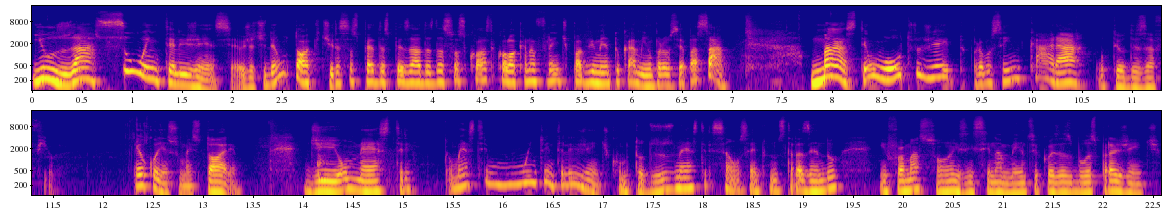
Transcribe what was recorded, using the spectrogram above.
E usar a sua inteligência. Eu já te dei um toque, tira essas pedras pesadas das suas costas, coloca na frente, pavimenta o caminho para você passar. Mas tem um outro jeito para você encarar o teu desafio. Eu conheço uma história de um mestre um mestre muito inteligente, como todos os mestres são, sempre nos trazendo informações, ensinamentos e coisas boas para a gente.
